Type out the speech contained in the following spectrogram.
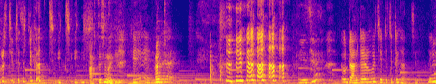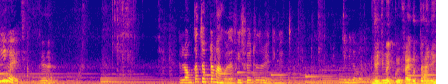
করে চেটে চেটে খাচ্ছি আসতেছে নাকি? হ্যাঁ। হ্যাঁ। খেয়েছে ও ডালটা এরকম করে চেটে চেটে খাচ্ছে। কি হয়েছে? হ্যাঁ। লঙ্কা চপটা মা করে ফিশ ফ্রাইটা তো রেডিমেড রেডিমেড কই? ফ্রাই করতে হয়নি?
